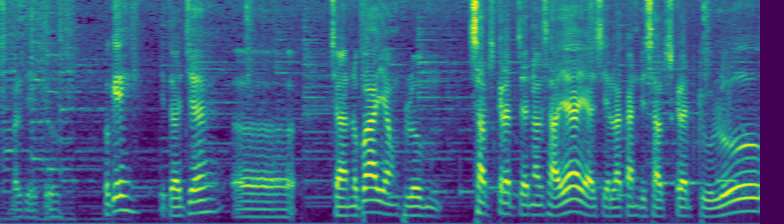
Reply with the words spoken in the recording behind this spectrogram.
seperti itu. Oke itu aja. Uh, jangan lupa yang belum subscribe channel saya ya silahkan di subscribe dulu.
